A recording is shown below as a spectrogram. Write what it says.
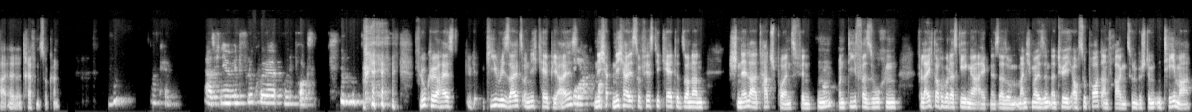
äh, treffen zu können. Mhm. Okay. Also ich nehme mit Flughöhe und Proxy. Flughöhe heißt Key Results und nicht KPIs. Ja. Nicht, nicht heißt sophisticated, sondern schneller Touchpoints finden ja. und die versuchen, vielleicht auch über das Gegenereignis. Also manchmal sind natürlich auch Supportanfragen zu einem bestimmten Thema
